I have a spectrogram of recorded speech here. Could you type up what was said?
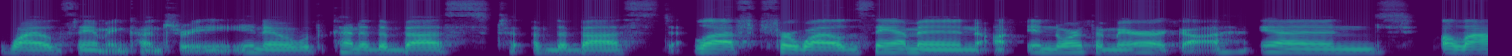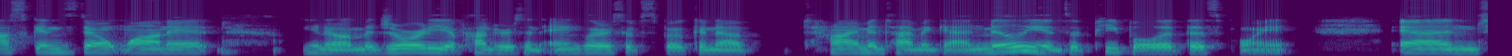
wild salmon country, you know, with kind of the best of the best left for wild salmon uh, in North America. And Alaskans don't want it. You know, a majority of hunters and anglers have spoken up time and time again, millions of people at this point. And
